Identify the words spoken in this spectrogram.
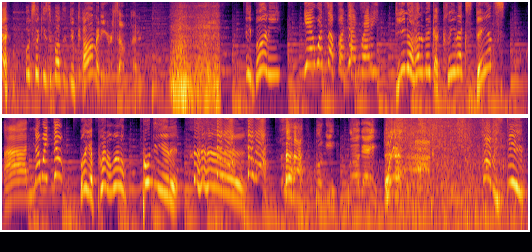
looks like he's about to do comedy or something. Hey, Bunny, Yeah, what's up, Funtime Freddy? do you know how to make a Kleenex dance? Uh, no, I don't. Well, you put a little boogie in it. boogie, boogie. Zombie Steve,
